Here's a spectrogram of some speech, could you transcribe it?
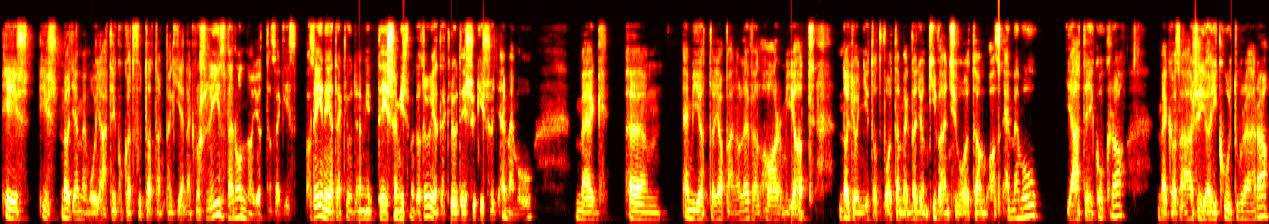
És, és nagy MMO játékokat futtatnak meg ilyenek. Most részben onnan jött az egész. Az én érdeklődésem is, meg az ő érdeklődésük is, hogy MMO, meg um, emiatt a japán a level R miatt nagyon nyitott voltam, meg nagyon kíváncsi voltam az MMO játékokra, meg az ázsiai kultúrára,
